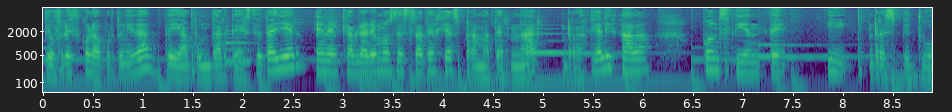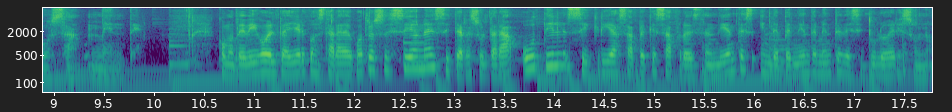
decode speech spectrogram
te ofrezco la oportunidad de apuntarte a este taller en el que hablaremos de estrategias para maternar racializada, consciente y respetuosamente. Como te digo, el taller constará de cuatro sesiones y te resultará útil si crías a peques afrodescendientes independientemente de si tú lo eres o no.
